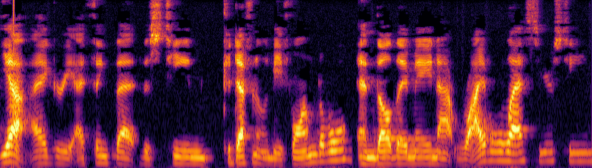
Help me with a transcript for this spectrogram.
yeah, I agree. I think that this team could definitely be formidable, and though they may not rival last year's team,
